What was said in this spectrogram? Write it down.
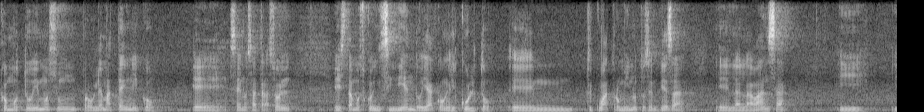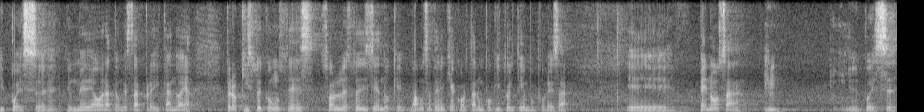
como tuvimos un problema técnico, eh, se nos atrasó el, estamos coincidiendo ya con el culto. En cuatro minutos empieza eh, la alabanza y, pues eh, en media hora tengo que estar predicando allá. Pero aquí estoy con ustedes, solo les estoy diciendo que vamos a tener que acortar un poquito el tiempo por esa eh, penosa pues,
